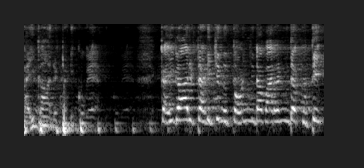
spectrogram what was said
കൈകാലിട്ടടിക്കുകയാണ്. കൈകാലിട്ടടിക്കുന്ന തൊണ്ട വരണ്ട കുട്ടി.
